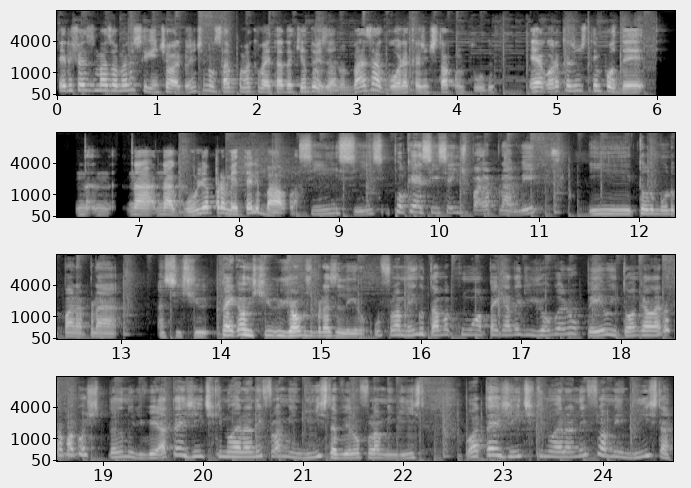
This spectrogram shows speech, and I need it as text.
ele fez mais ou menos o seguinte: olha, a gente não sabe como é que vai estar daqui a dois anos, mas agora que a gente está com tudo, é agora que a gente tem poder na, na, na agulha para meter ele bala. Sim, sim, sim, porque assim, se a gente parar para ver e todo mundo para para assistir, pegar os jogos brasileiros. O Flamengo tava com uma pegada de jogo europeu, então a galera tava gostando de ver. Até gente que não era nem flamenguista virou flamenguista, ou até gente que não era nem flamenguista,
